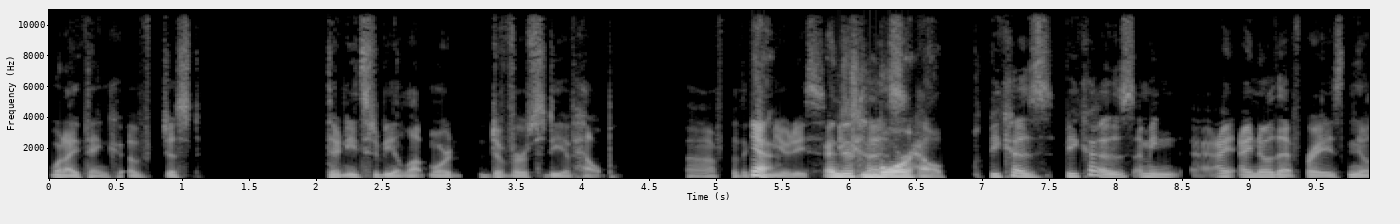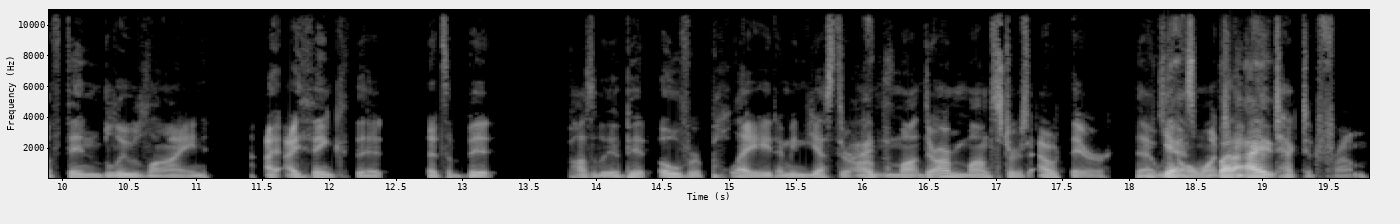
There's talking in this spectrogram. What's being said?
what I think of. Just there needs to be a lot more diversity of help. uh, for the Yeah, communities and just more help. because because I mean I, I know that phrase you know thin blue line I, I think that that's a bit possibly a bit overplayed I mean yes there are I- mon- there are monsters out there that we Yes, all want to be I- protected from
